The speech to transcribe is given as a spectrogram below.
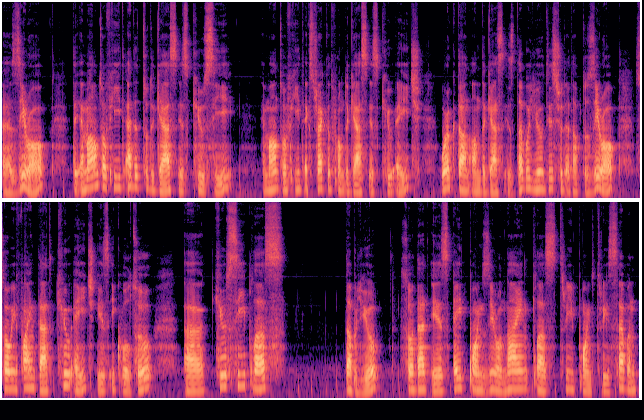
uh, zero. The amount of heat added to the gas is QC amount of heat extracted from the gas is QH work done on the gas is W. This should add up to zero. So we find that QH is equal to uh, QC plus W so that is 8.09 plus 3.37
